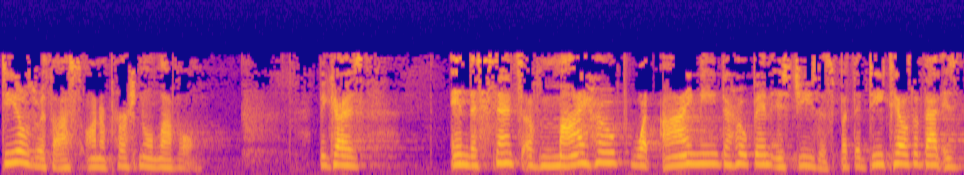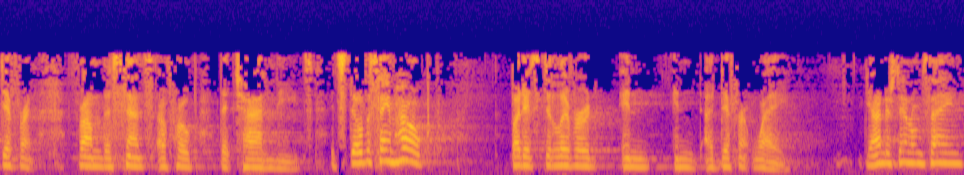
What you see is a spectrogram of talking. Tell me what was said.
deals with us on a personal level. Because in the sense of my hope, what I need to hope in is Jesus. But the details of that is different from the sense of hope that Chad needs. It's still the same hope, but it's delivered in, in a different way. Do you understand what I'm saying?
